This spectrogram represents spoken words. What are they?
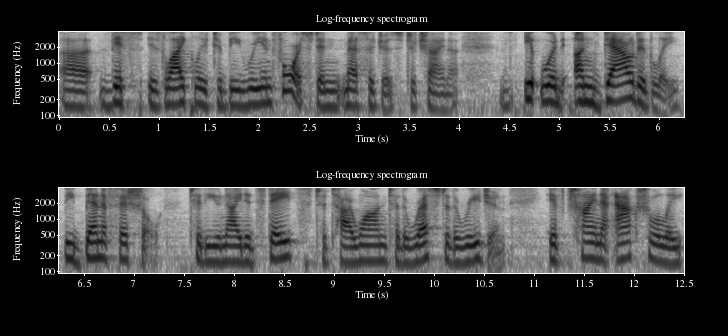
uh, this is likely to be reinforced in messages to China. It would undoubtedly be beneficial to the United States, to Taiwan, to the rest of the region if China actually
